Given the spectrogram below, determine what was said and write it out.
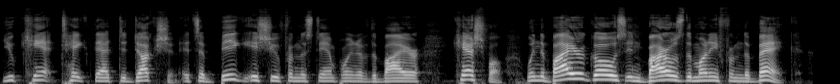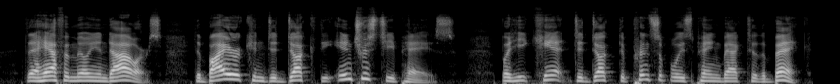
you can't take that deduction. It's a big issue from the standpoint of the buyer cash flow. When the buyer goes and borrows the money from the bank, the half a million dollars, the buyer can deduct the interest he pays, but he can't deduct the principal he's paying back to the bank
